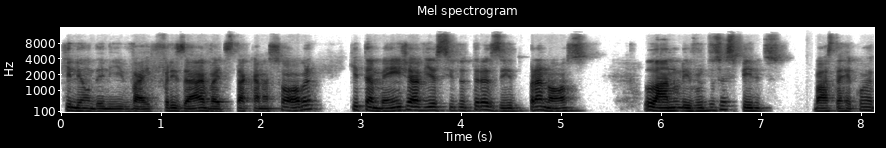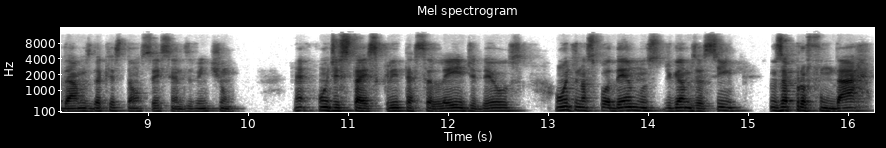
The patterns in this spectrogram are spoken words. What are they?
que Leon Denis vai frisar, vai destacar na sua obra, que também já havia sido trazido para nós lá no Livro dos Espíritos. Basta recordarmos da questão 621, né? onde está escrita essa lei de Deus, onde nós podemos, digamos assim, nos aprofundar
